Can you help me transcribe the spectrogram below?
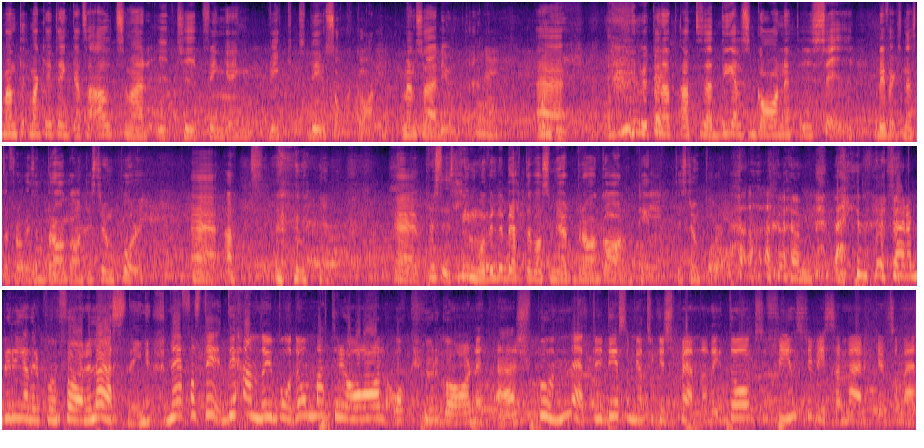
Man, man kan ju tänka att så, allt som är i typ fingringvikt, det är ju sockgarn. Men så är det ju inte. Nej. Eh, utan att, att här, dels garnet i sig, och det är faktiskt nästa fråga, så bra garn till strumpor. Eh, att, eh, precis, Limmo, vill du berätta vad som gör ett bra garn till, till strumpor? Um, nej, för att bereda det på en föreläsning. Nej, fast det, det handlar ju både om material och hur garnet är spunnet. Det är det som jag tycker är spännande. Idag så finns det vissa märken som är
